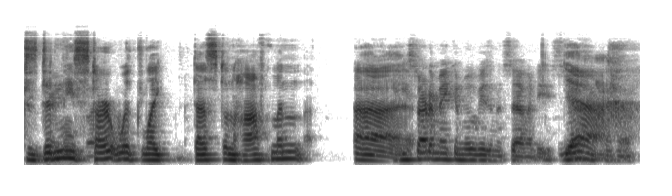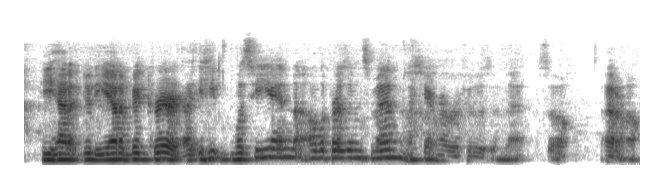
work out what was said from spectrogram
Because didn't he start with like Dustin Hoffman? Uh, He started making movies in the seventies. Yeah. Uh-huh. He had a dude. He had a big career. Uh, He was he in All the President's Men? I can't remember if he was in that. So I don't know.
